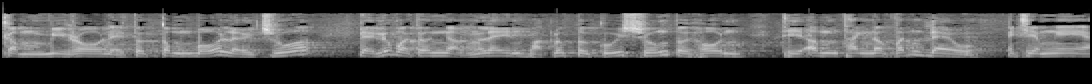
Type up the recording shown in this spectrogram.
cầm micro để tôi công bố lời Chúa. Để lúc mà tôi ngẩng lên hoặc lúc tôi cúi xuống tôi hôn thì âm thanh nó vẫn đều. Anh chị em nghe,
